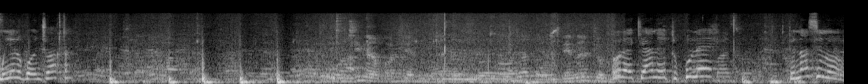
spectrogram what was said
Mwenye ligonjwaka ule kiana yetu kule tunasino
